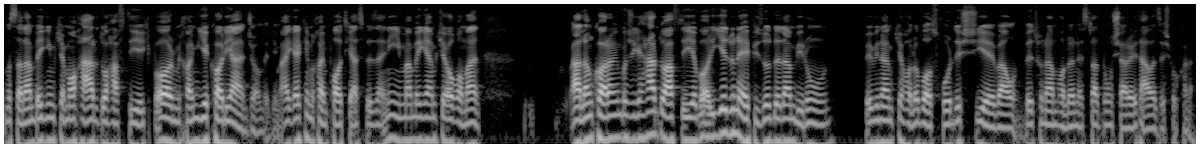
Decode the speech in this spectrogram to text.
مثلا بگیم که ما هر دو هفته یک بار می‌خوایم یه کاری انجام بدیم. اگر که می‌خوایم پادکست بزنیم من بگم که آقا من الان کارم این باشه که هر دو هفته یه بار یه دونه اپیزود بدم بیرون ببینم که حالا بازخوردش چیه و اون- بتونم حالا نسبت به اون شرایط عوضش بکنم.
